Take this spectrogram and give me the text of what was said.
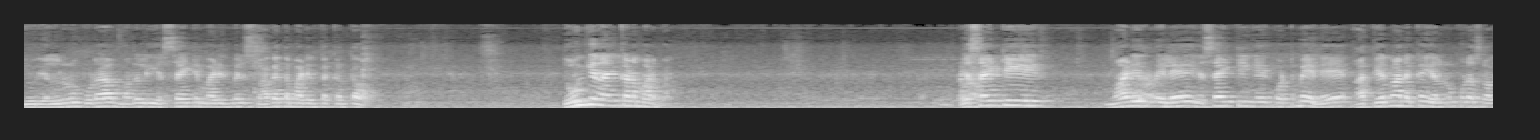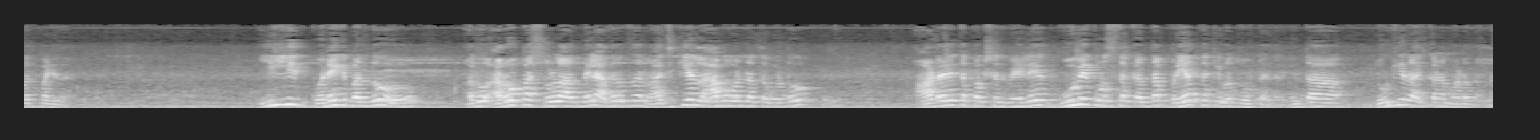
ಇವರೆಲ್ಲರೂ ಕೂಡ ಮೊದಲು ಎಸ್ ಐ ಟಿ ಮಾಡಿದ ಮೇಲೆ ಸ್ವಾಗತ ಮಾಡಿರ್ತಕ್ಕಂಥವ್ರು. ಡೋಂಗಿ ರಾಜಕಾರಣ ಮಾಡಬಾರ್ದು. ಎಸ್ ಐ ಟಿ ಮಾಡಿದ ಮೇಲೆ, ಎಸ್ ಐ ಟಿಗೆ ಕೊಟ್ಟ ಮೇಲೆ ಆ ತೀರ್ಮಾನಕ್ಕೆ ಎಲ್ಲರೂ ಕೂಡ ಸ್ವಾಗತ ಮಾಡಿದ್ದಾರೆ. ಇಲ್ಲಿ ಕೊನೆಗೆ ಬಂದು ಅದು ಆರೋಪ ಸುಳ್ಳಾದ್ಮೇಲೆ ಅದರದ ರಾಜಕೀಯ ಲಾಭವನ್ನು ತಗೊಂಡು ಆಡಳಿತ ಪಕ್ಷದ ಮೇಲೆ ಗೂಬೆ ಕೊಡಿಸ್ತಕ್ಕಂಥ ಪ್ರಯತ್ನಕ್ಕೆ ಇವತ್ತು ಹೋಗ್ತಾ ಇದ್ದಾರೆ. ಇಂಥ ಡೋಂಗಿ ರಾಜಕಾರಣ ಮಾಡೋದಲ್ಲ.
